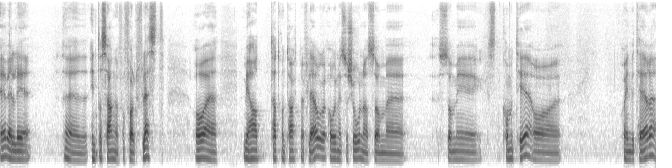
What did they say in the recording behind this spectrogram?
er veldig eh, interessante for folk flest. Og eh, vi har tatt kontakt med flere organisasjoner som, eh, som vi kommer til å, å invitere,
